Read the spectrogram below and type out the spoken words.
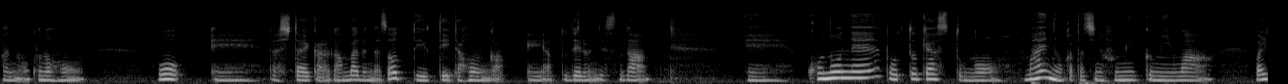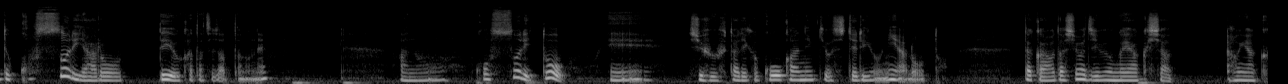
あのこの本を、えー、出したいから頑張るんだぞって言っていた本が、えー、やっと出るんですが、えこのねポッドキャストの前の形の踏み組みは割とこっそりやろうっていう形だったのね。あのこっそりとえ、主婦2人が交換日記をしてるようにやろうとだから私は自分が役者翻訳。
